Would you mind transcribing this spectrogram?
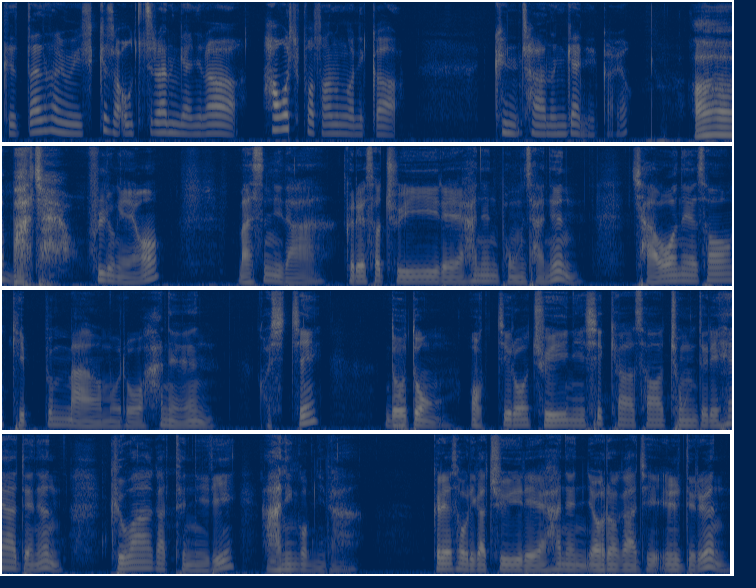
그딴 사람이 시켜서 억지로 하는 게 아니라 하고 싶어서 하는 거니까 괜찮은 게 아닐까요? 아, 맞아요. 훌륭해요. 맞습니다. 그래서 주일에 하는 봉사는 자원에서 기쁜 마음으로 하는 것이지 노동, 억지로 주인이 시켜서 종들이 해야 되는 그와 같은 일이 아닌 겁니다. 그래서 우리가 주일에 하는 여러 가지 일들은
